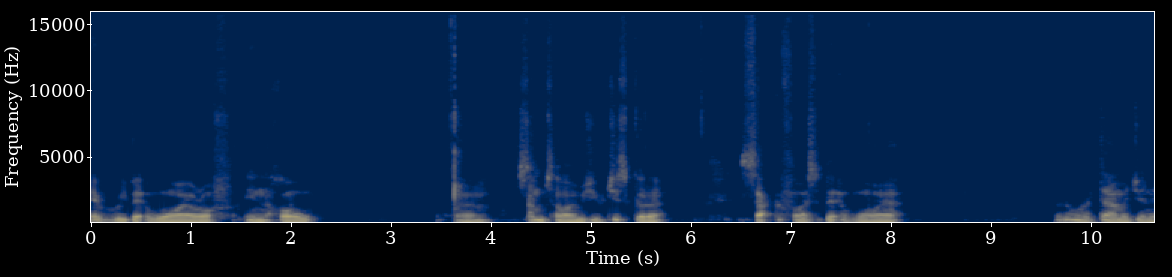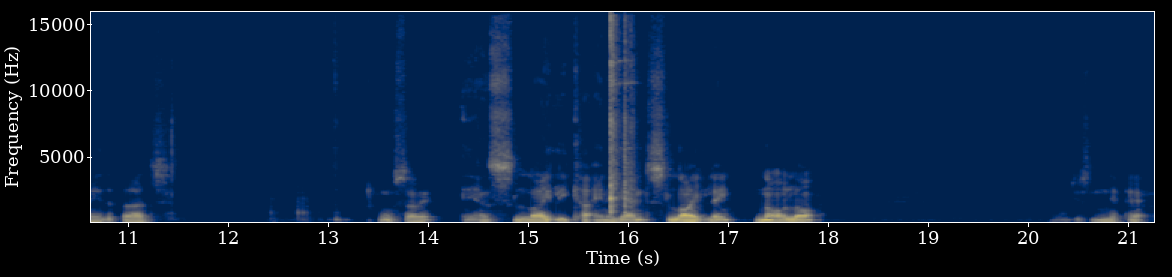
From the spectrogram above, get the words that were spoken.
every bit of wire off in the hole. Um, sometimes you've just got to sacrifice a bit of wire. I don't want to damage any of the buds. Also, it, it has slightly cut in again, slightly, not a lot. I'll just nip it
